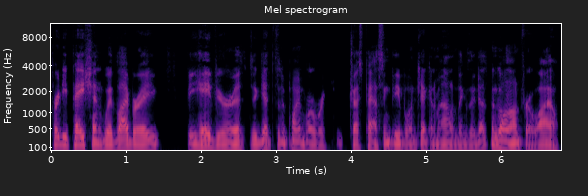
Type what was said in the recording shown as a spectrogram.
pretty patient with library behavior to get to the point where we're trespassing people and kicking them out and things like that. That's been going on for a while.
